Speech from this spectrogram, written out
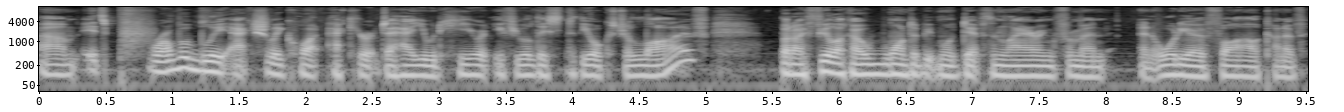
Um, it's probably actually quite accurate to how you would hear it if you were listening to the orchestra live, but I feel like I want a bit more depth and layering from an, an audiophile kind of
